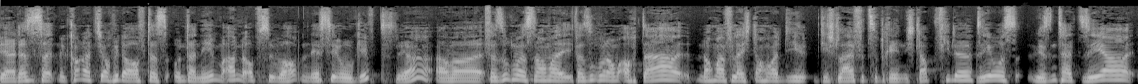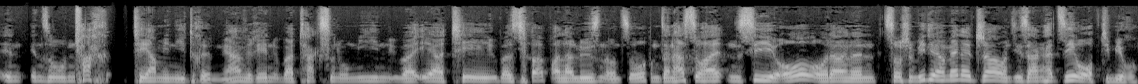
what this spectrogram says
Ja, das ist halt, kommt natürlich auch wieder auf das Unternehmen an, ob es überhaupt ein SEO gibt, ja. Aber versuchen wir es nochmal, versuchen wir auch da nochmal vielleicht nochmal die, die Schleife zu drehen. Ich glaube, viele SEOs, wir sind halt sehr in, in so einem Fach Termini drin. Ja, wir reden über Taxonomien, über ERT, über SERP-Analysen und so. Und dann hast du halt einen CEO oder einen Social Media Manager und die sagen halt SEO-Optimierung.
